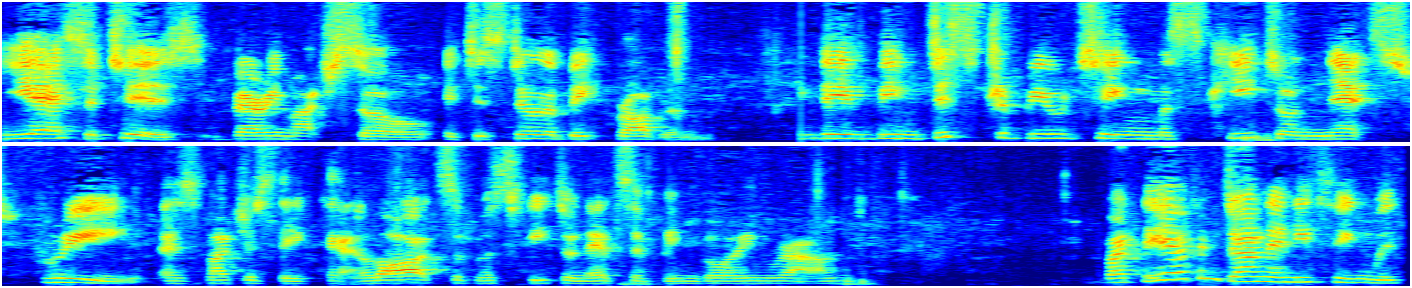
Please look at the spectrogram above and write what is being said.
Yes, it is, very much so. It is still a big problem. They've been distributing mosquito nets free as much as they can. Lots of mosquito nets have been going around. But they haven't done anything with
